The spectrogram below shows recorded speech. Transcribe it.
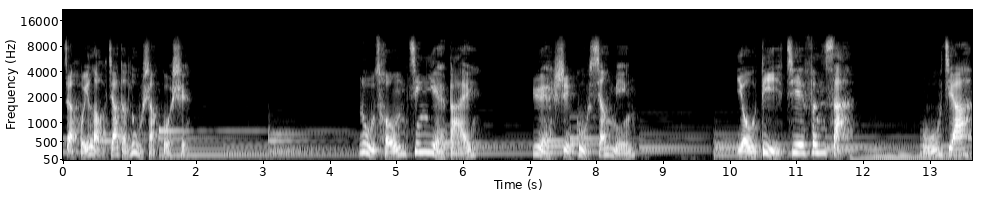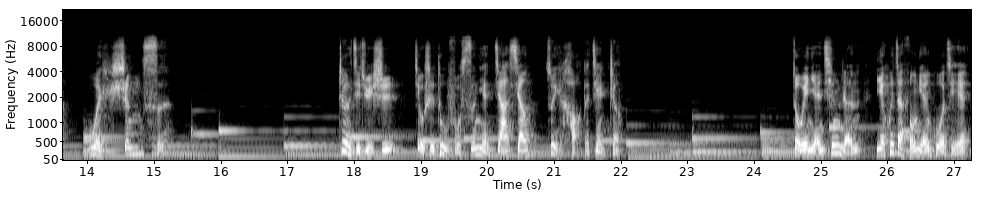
在回老家的路上过世。路从今夜白，月是故乡明。有地皆分散，无家问生死。这几句诗就是杜甫思念家乡最好的见证。作为年轻人，也会在逢年过节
